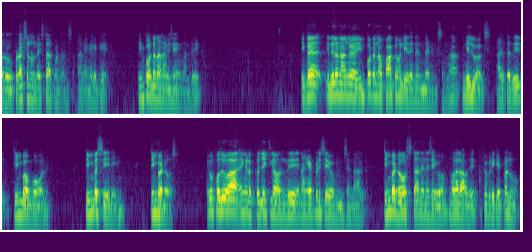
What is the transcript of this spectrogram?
ஒரு ப்ரொடக்ஷன் ஒன்றை ஸ்டார்ட் பண்ணுறதுன்னு சொன்னால் எங்களுக்கு இம்பார்ட்டண்டான விஷயம் வந்து இப்போ இதில் நாங்கள் இம்பார்ட்டண்டாக பார்க்க வேண்டியது என்னென்னு சொன்னால் மில் ஒர்க்ஸ் அடுத்தது timber wall timber ceiling timber doors இப்போ பொதுவாக எங்களோட ப்ரொஜெக்டில் வந்து நாங்கள் எப்படி செய்வோம்னு சொன்னால் டிம்பர் டோர்ஸ் தான் என்ன செய்வோம்? முதலாவது ஃபெப்ரிகேட் பண்ணுவோம்.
